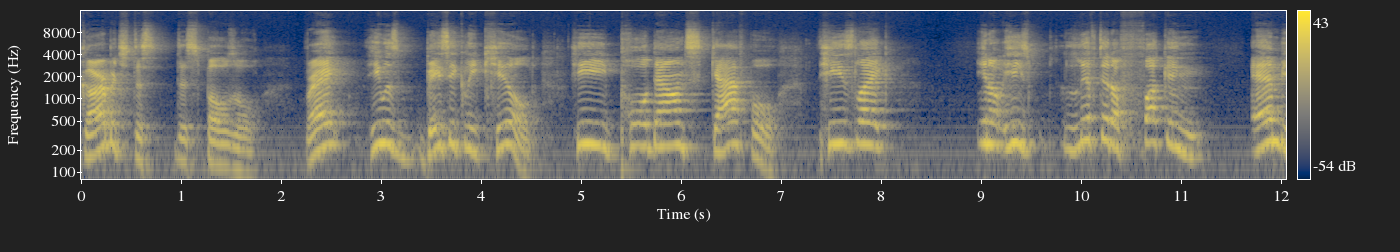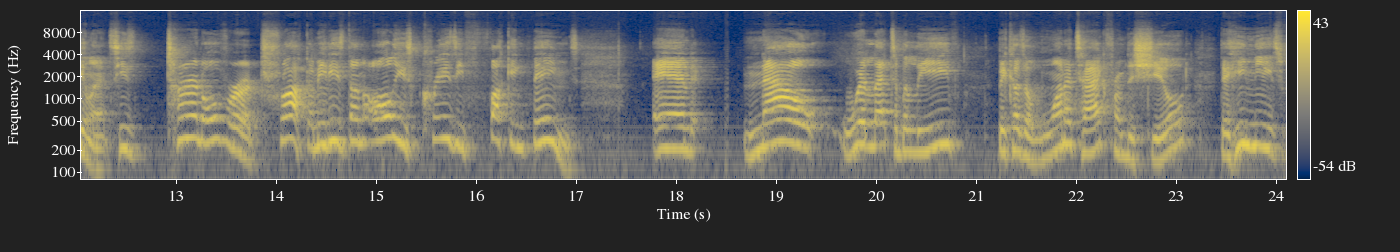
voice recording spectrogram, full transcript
garbage dis- disposal right? He was basically killed. He pulled down scaffold. He's like, you know, he's lifted a fucking ambulance. He's turned over a truck. I mean, he's done all these crazy fucking things. And now we're led to believe because of one attack from the shield that he needs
